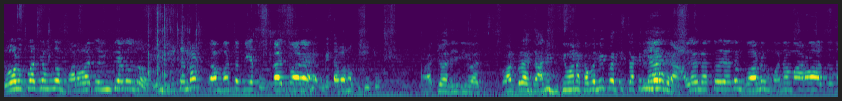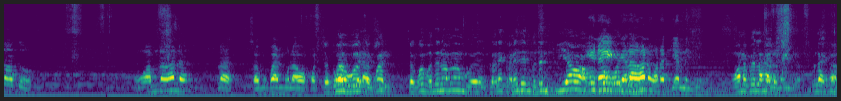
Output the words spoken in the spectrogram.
રોડ ઉપર જેમ મરવા તો એમ કેતો હતો. એમ રીતે મને તો બે ધોકા જ વાળા બે તમારું પૂછ્યું તું? સાચી વાત દીધી વાત. ઓર પેલા જાડી બુદ્ધિ ઓને ખબર નહીં પડતી ચકરી હે. કાલે નતો જતો ગોનો મને મારવા આવતો તો હતો હું આમને હે ને. પેલા સગુભાન બોલાવવા પડશે ચકવા હોય ચકવા ચકવા બધાને અમે ઘરે ઘરે જઈને બધાને કી આવો? એ નહીં પેલા હે ને ઘેર લઈ જાય ઓને પેલા હાલો પેલા એકલા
